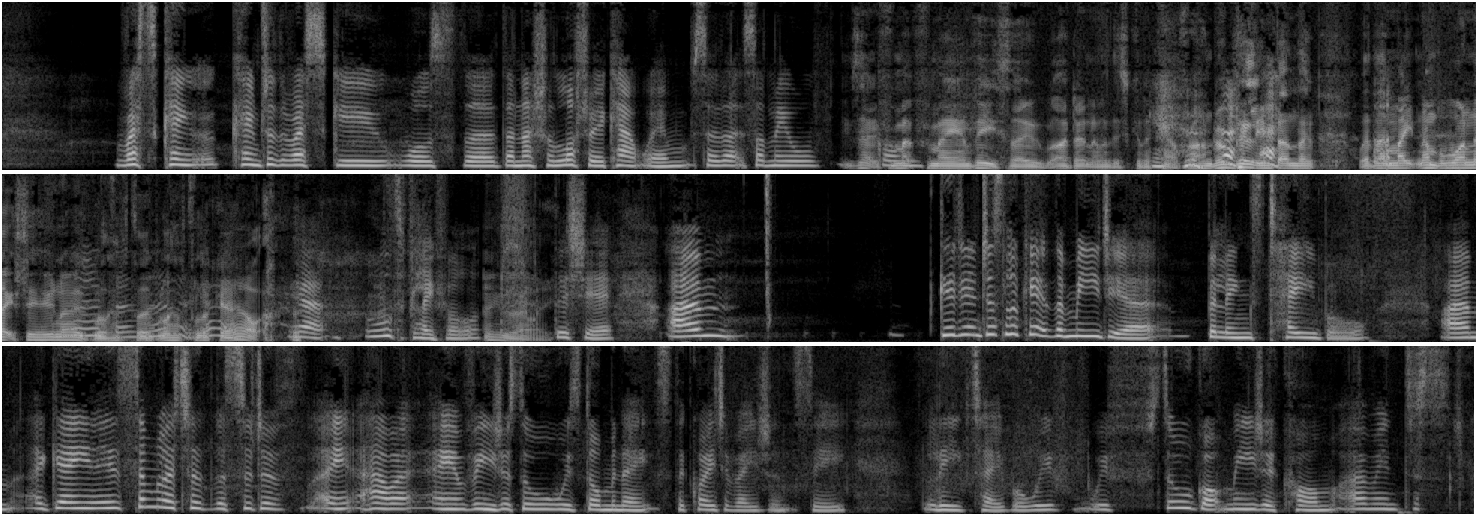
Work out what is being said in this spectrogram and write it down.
Rest came came to the rescue was the, the national lottery account win, so that suddenly all exactly from, from AMV. So I don't know whether it's going to count for 100 billion, but whether they make number one next year, who knows? we'll have to we'll have to look yeah. out. yeah, all to play for exactly. this year. Um, Gideon, just looking at the media billings table. Um, again, it's similar to the sort of how AMV just always dominates the creative agency league table. We've we've still got Mediacom. I mean, just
